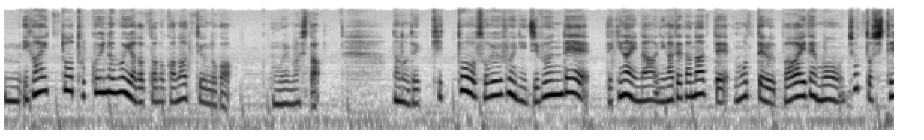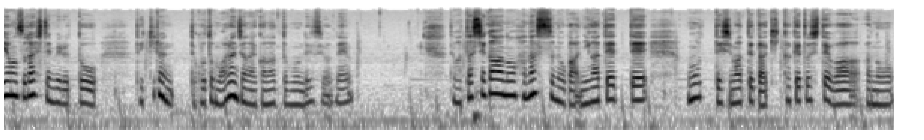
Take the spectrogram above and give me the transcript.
うん、意外と得意な分野だったのかなっていうのが思いましたなのできっとそういうふうに自分でできないな苦手だなって思ってる場合でもちょっと視点をずらしてみるとできるってこともあるんじゃないかなって思うんですよね。で私があの話すのが苦手って思ってしまってたきっかけとしてはあの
